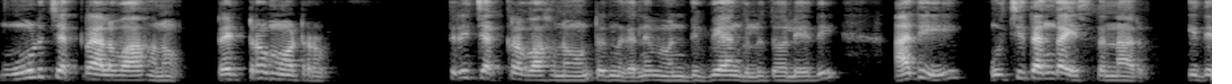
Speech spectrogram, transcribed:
మూడు చక్రాల వాహనం రెట్రో మోటార్ త్రిచక్ర వాహనం ఉంటుంది కదా మన దివ్యాంగులు తోలేది అది ఉచితంగా ఇస్తున్నారు. ఇది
